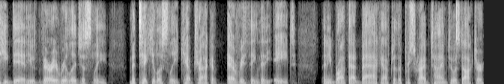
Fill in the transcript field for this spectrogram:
he did. He was very religiously, meticulously kept track of everything that he ate. and he brought that back after the prescribed time to his doctor.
